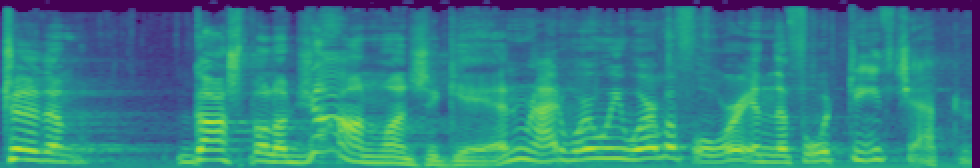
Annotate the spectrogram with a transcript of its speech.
to the Gospel of John once again, right where we were before in the 14th chapter.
